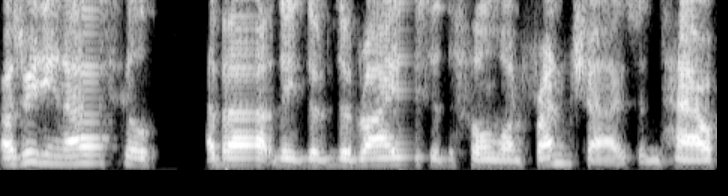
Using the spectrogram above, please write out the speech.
I was reading an article about the, the, the rise of the Formula One franchise and how,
